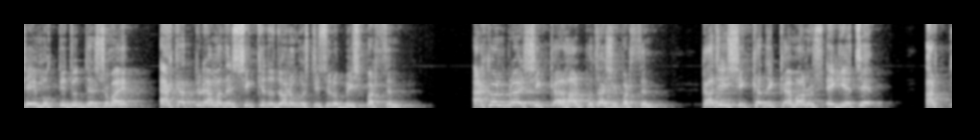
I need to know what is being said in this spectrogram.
সেই মুক্তিযুদ্ধের সময় একাত্তরে আমাদের শিক্ষিত জনগোষ্ঠী ছিল বিশ পার্সেন্ট এখন প্রায় শিক্ষার হার পঁচাশি পার্সেন্ট কাজেই শিক্ষা দীক্ষায় মানুষ এগিয়েছে আর্থ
